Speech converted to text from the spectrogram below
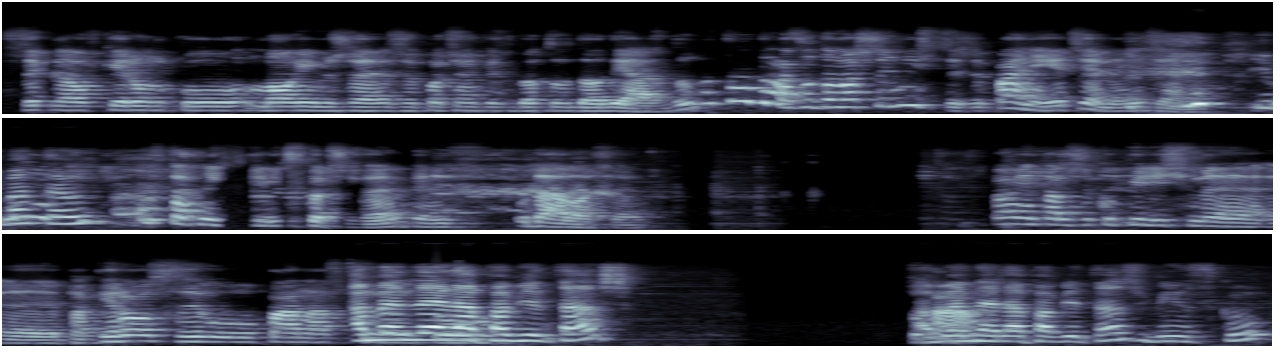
sygnał w kierunku moim, że, że pociąg jest gotów do odjazdu, no to od razu do maszynisty, że panie, jedziemy, jedziemy. I Mateusz. W ostatniej chwili wskoczyłem, więc udało się. Pamiętam, że kupiliśmy y, papierosy u pana z A Menela pamiętasz? A Słucham? Menela pamiętasz w Mińsku?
